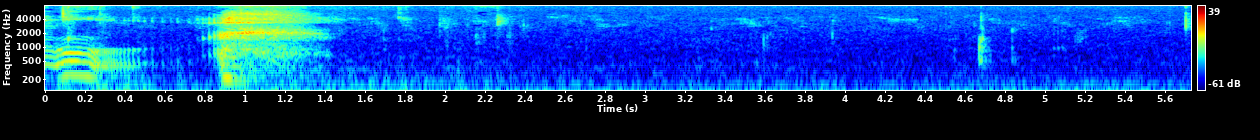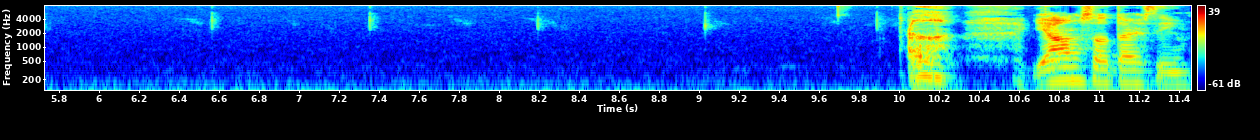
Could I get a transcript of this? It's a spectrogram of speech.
Ooh. Y'all, I'm so thirsty.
